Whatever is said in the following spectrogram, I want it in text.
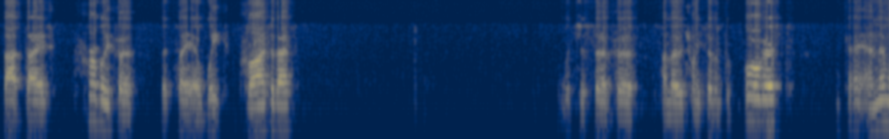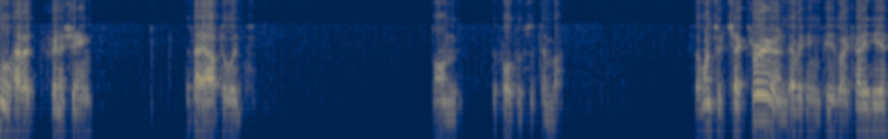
start date probably for, let's say, a week prior to that. Let's just set it for Sunday the 27th of August. Okay, and then we'll have it finishing the day afterwards on the 4th of September. So once we've checked through and everything appears okay here,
